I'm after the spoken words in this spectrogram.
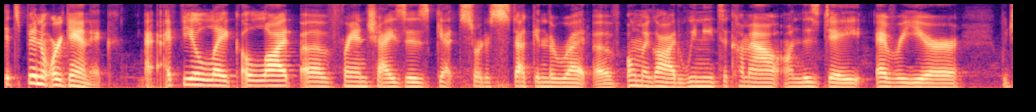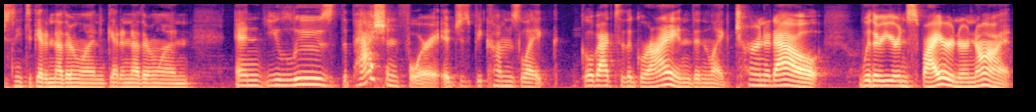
it's been organic. I feel like a lot of franchises get sort of stuck in the rut of, oh my God, we need to come out on this date every year. We just need to get another one, get another one. And you lose the passion for it. It just becomes like go back to the grind and like turn it out, whether you're inspired or not.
